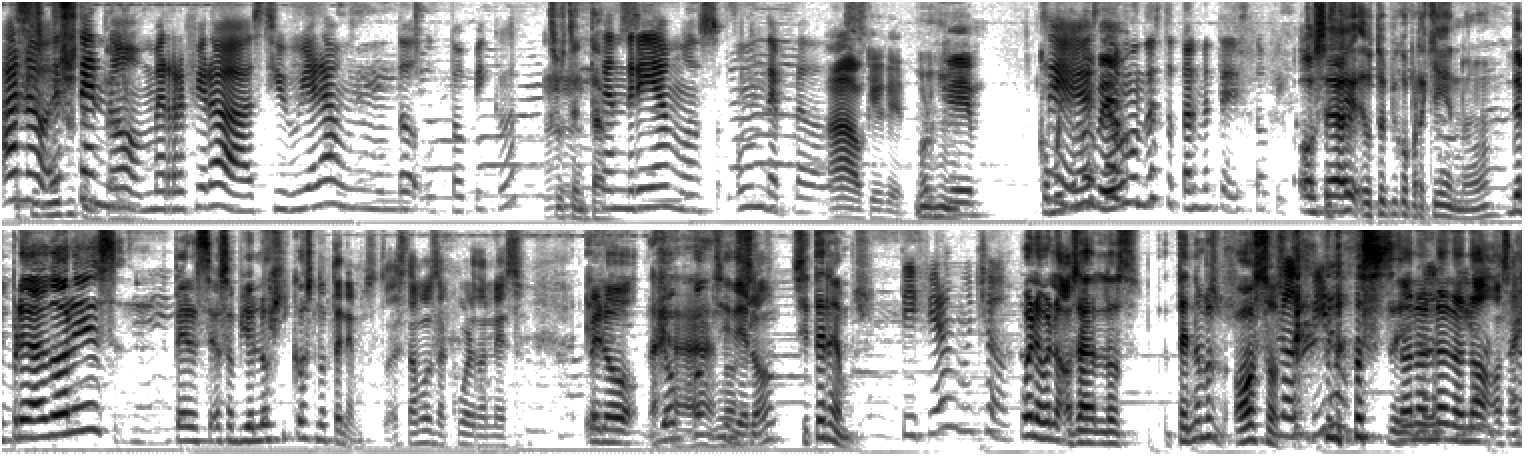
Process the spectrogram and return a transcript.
Ah, Es es no, muy este no, me refiero a si hubiera un mundo utópico, Sustentable. tendríamos un depredador. Ah, ok, ok. Porque, como sí, yo lo este veo, mundo es totalmente distópico. o sea, es que utópico para quién, ¿no? depredadores per se- o sea, biológicos no tenemos. Estamos de acuerdo en eso. Pero yo Ajá, no, considero. sí, sí tenemos. Difieren mucho. Bueno, bueno, O sea, los tenemos osos. Los virus. no sé. No, no, no, no, no. O sea,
